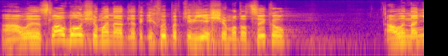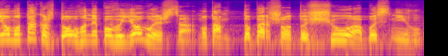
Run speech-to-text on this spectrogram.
Але слава Богу, що в мене для таких випадків є ще мотоцикл. Але на ньому також довго не повийовуєшся. Ну там до першого дощу або снігу.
